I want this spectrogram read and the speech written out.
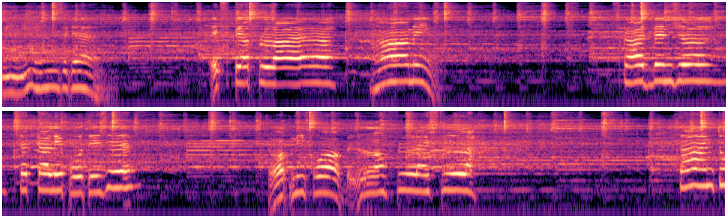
wings again. Expert fly humming Sky Adventure Tèt kalè proteje Top mikrob Lan flèche la Time to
